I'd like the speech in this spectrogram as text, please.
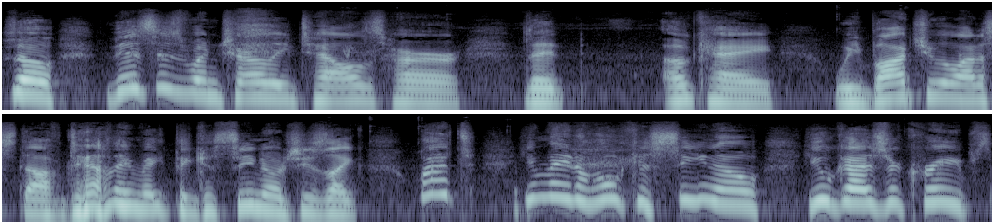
so this is when Charlie tells her that, okay, we bought you a lot of stuff. Now they make the casino. And she's like, what? You made a whole casino? You guys are creeps.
